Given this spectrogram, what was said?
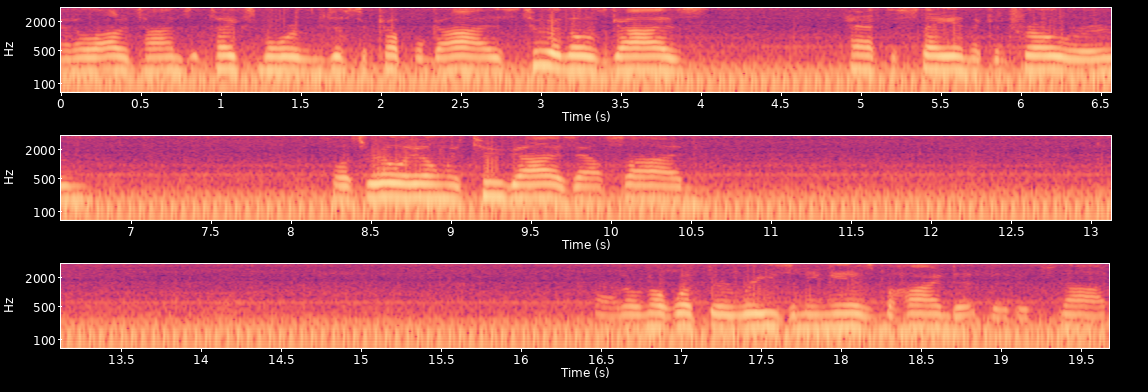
And a lot of times it takes more than just a couple guys. Two of those guys have to stay in the control room. So it's really only two guys outside. I don't know what their reasoning is behind it but it's not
